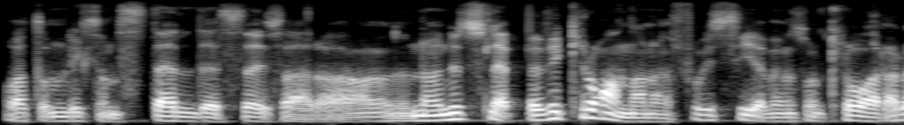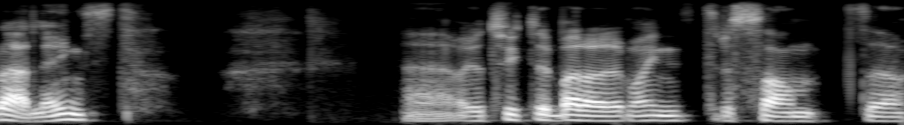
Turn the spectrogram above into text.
Och att de liksom ställde sig så här, nu släpper vi kranarna får vi se vem som klarar det här längst. Eh, och jag tyckte bara det var intressant eh,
